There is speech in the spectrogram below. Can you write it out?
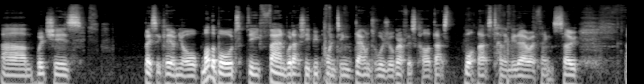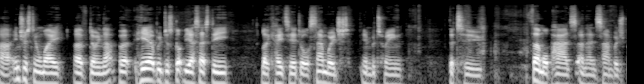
um, which is basically on your motherboard. The fan would actually be pointing down towards your graphics card. That's what that's telling me there. I think so. Uh, interesting way of doing that. But here we've just got the SSD located or sandwiched in between the two thermal pads and then sandwiched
